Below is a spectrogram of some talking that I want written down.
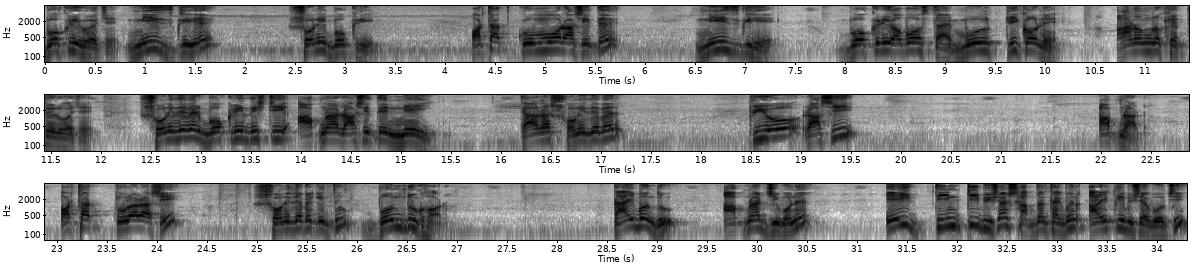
বকরি হয়েছে। নিজ গৃহে শনি বকরি। অর্থাৎ কুম্ভ রাশিতে নিজ গৃহে বকরি অবস্থায় মূল ত্রিকোণে আনন্দ ক্ষেত্রে রয়েছে। শনিদেবের বকরি দৃষ্টি আপনার রাশিতে নেই, কেননা শনিদেবের প্রিয় রাশি আপনার। অর্থাৎ তুলা রাশি শনিদেবের কিন্তু বন্ধু ঘর তাই বন্ধু, আপনার জীবনে এই তিনটি বিষয় সাবধান থাকবেন। আরেকটি বিষয় বলছি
